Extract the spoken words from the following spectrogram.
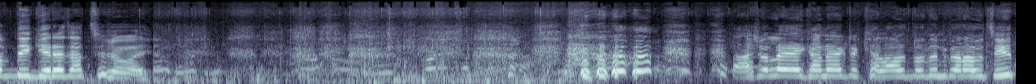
অবধি গেড়ে যাচ্ছে সবাই। আসলে এখানে একটা খেলা উদ্বোধন করা উচিত।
